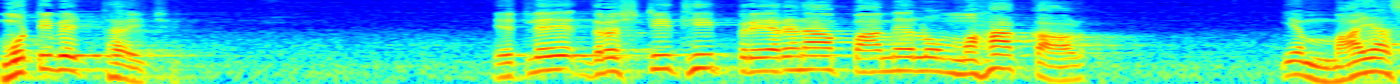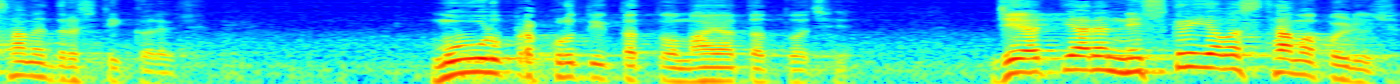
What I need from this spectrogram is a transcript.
મોટિવેટ થાય છે. એટલે દ્રષ્ટિથી પ્રેરણા પામેલો મહાકાળ એ માયા સામે દ્રષ્ટિ કરે છે. મૂળ પ્રકૃતિ તત્વ માયા તત્વ છે. જે અત્યારે નિષ્ક્રિય અવસ્થામાં પડ્યું છે.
